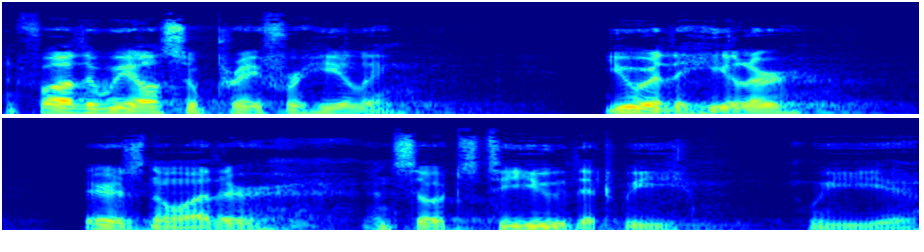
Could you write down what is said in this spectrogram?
And Father, we also pray for healing. You are the healer. There is no other. And so it's to you that we, we uh,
